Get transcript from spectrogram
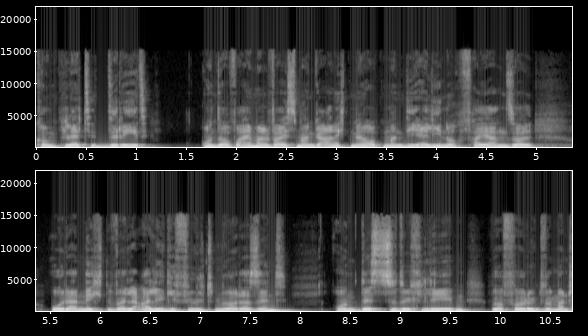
komplett dreht. Und auf einmal weiß man gar nicht mehr, ob man die Ellie noch feiern soll oder nicht, weil alle gefühlt Mörder sind. Und das zu durchleben war verrückt, weil man,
